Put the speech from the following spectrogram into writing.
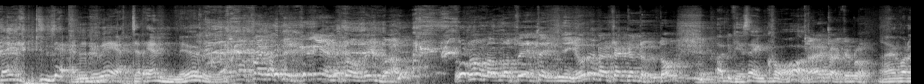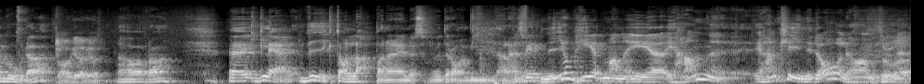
Men Glenn, du äter ännu. Jag fick en sån ribba. Då tror man måste äta upp. Ni har redan käkat upp dem. Ja, det finns en kvar. Nej tack, det är bra. Nej, var den goda? Ja, gör det. Ja, vad bra. Eh, Glenn, vik de lapparna nu så får vi dra en vinnare. Fast här. vet ni om Hedman är, är han, är han clean idag eller har han... tror jag.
